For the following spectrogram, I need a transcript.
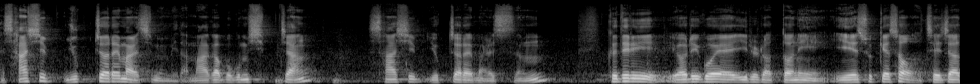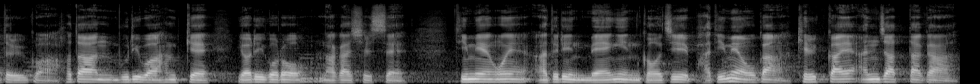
46절의 말씀입니다. 마가복음 10장 46절의 말씀. 그들이 여리고에 이르렀더니 예수께서 제자들과 허다한 무리와 함께 여리고로 나가실새 디메오의 아들인 맹인 거지 바디메오가 길가에 앉았다가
